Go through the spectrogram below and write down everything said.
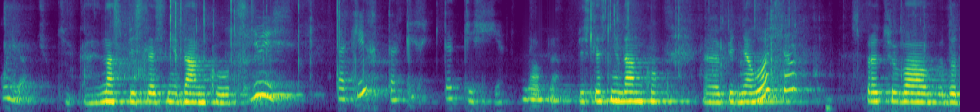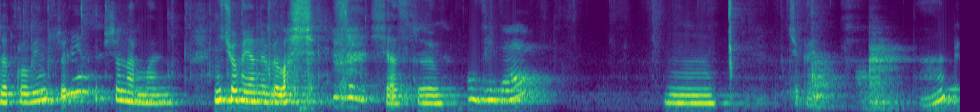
Кульочок. Чекай. У нас після сніданку. Дивись. Таких, таких, таких є. Добре. Після сніданку е, піднялося, спрацював додатковий інсулін, і все нормально. Нічого я не вела ще. Зараз. Увіде. Чекай. Так.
